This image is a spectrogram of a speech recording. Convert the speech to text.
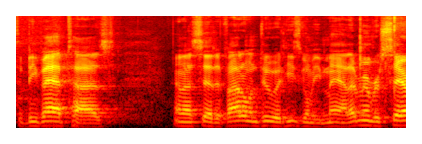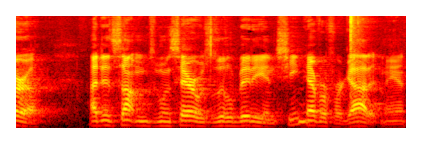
to be baptized. And I said, if I don't do it, he's going to be mad. I remember Sarah. I did something when Sarah was a little bitty, and she never forgot it, man.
